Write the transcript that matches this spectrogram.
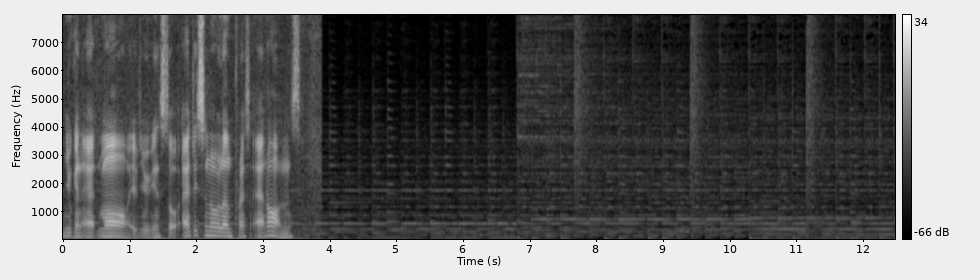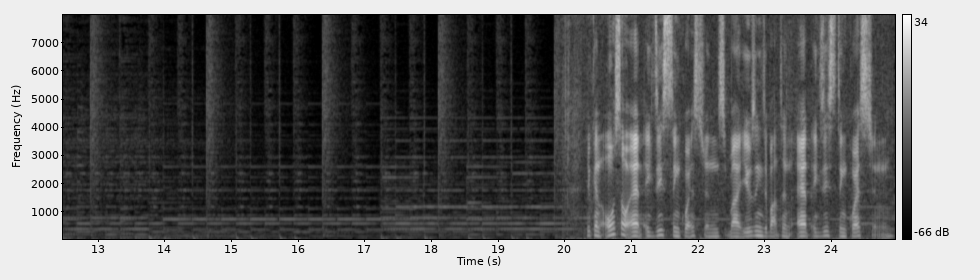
You can add more if you install additional LearnPress add-ons. Can also add existing questions by using the button Add Existing Question.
